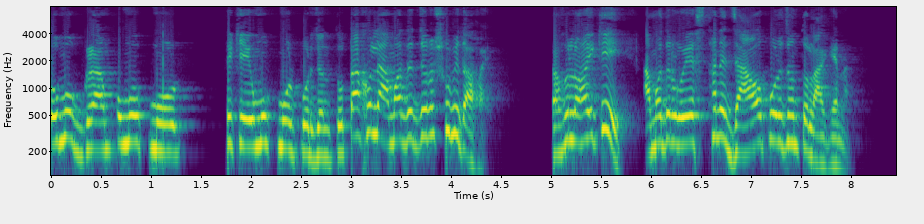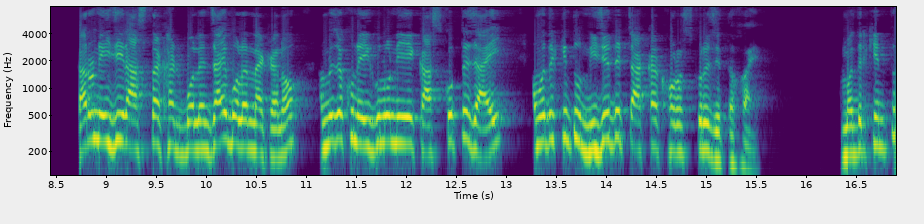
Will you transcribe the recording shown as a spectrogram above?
অমুক গ্রাম, অমুক মোড় থেকে অমুক মোড় পর্যন্ত, তাহলে আমাদের জন্য সুবিধা হয়। তাহলে হয় কি? আমাদের ওই স্থানে যাওয়া পর্যন্ত লাগে না। কারণ এই যে রাস্তাঘাট বলেন, যাই বলেন না কেন, আমরা যখন এইগুলো নিয়ে কাজ করতে যাই, আমাদের কিন্তু নিজেদের টাকা খরচ করে যেতে হয়। আমাদের কিন্তু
